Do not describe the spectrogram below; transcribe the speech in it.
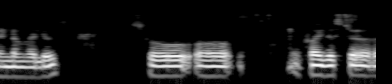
random values. So uh, if i just uh,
